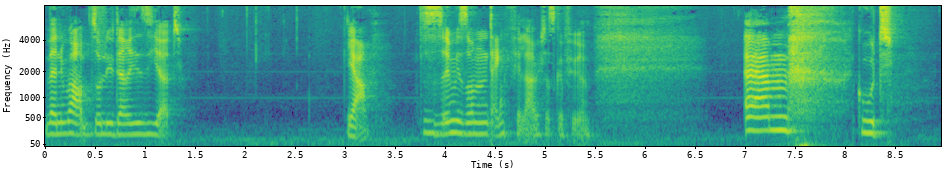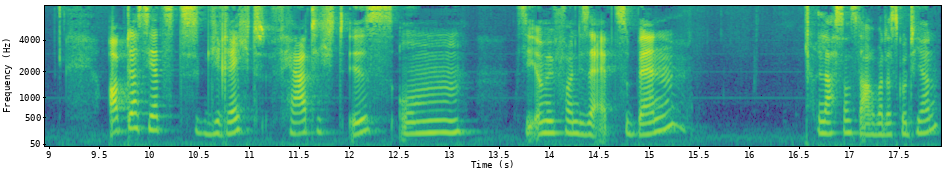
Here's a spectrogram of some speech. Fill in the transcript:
wenn überhaupt, solidarisiert. Ja, das ist irgendwie so ein Denkfehler, habe ich das Gefühl. Ähm, gut. Ob das jetzt gerechtfertigt ist, um sie irgendwie von dieser App zu bannen, lasst uns darüber diskutieren.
